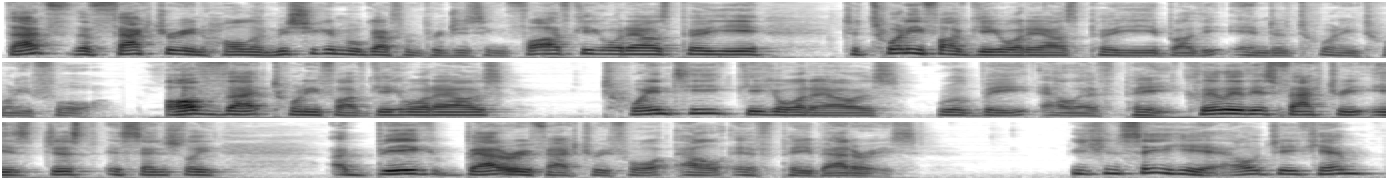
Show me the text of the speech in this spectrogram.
that the factory in Holland, Michigan will go from producing 5 gigawatt hours per year to 25 gigawatt hours per year by the end of 2024. Of that 25 gigawatt hours, 20 gigawatt hours will be LFP. Clearly, this factory is just essentially a big battery factory for LFP batteries. You can see here, LG Chem,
